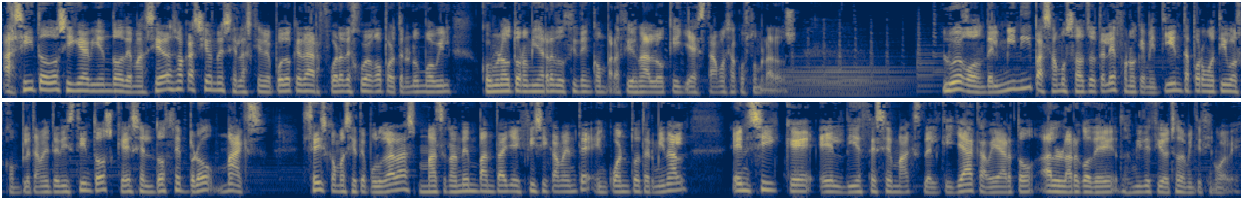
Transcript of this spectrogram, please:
así todo sigue habiendo demasiadas ocasiones en las que me puedo quedar fuera de juego por tener un móvil con una autonomía reducida en comparación a lo que ya estamos acostumbrados. Luego del mini pasamos a otro teléfono que me tienta por motivos completamente distintos, que es el 12 Pro Max. 6,7 pulgadas, más grande en pantalla y físicamente en cuanto a terminal, en sí que el 10S Max del que ya acabé harto a lo largo de 2018-2019.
